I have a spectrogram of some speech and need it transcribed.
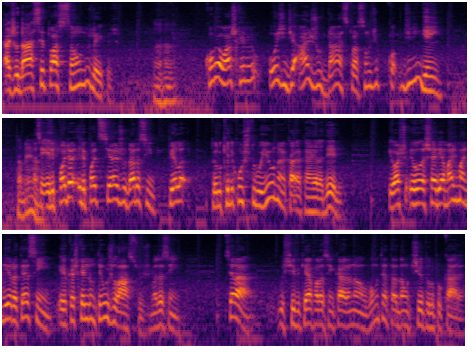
ajudar a situação dos Lakers. Uhum. Como eu acho que ele, hoje em dia, ajudar a situação de, de ninguém. Também assim, ele pode Ele pode ser ajudado assim, pela, pelo que ele construiu na carreira dele. Eu, acho, eu acharia mais maneiro até assim, eu acho que ele não tem os laços, mas assim, sei lá, o Steve Kerr fala assim, cara, não, vamos tentar dar um título pro cara.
